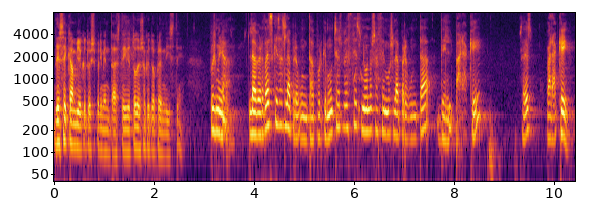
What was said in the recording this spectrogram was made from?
de ese cambio que tú experimentaste y de todo eso que tú aprendiste? Pues mira, la verdad es que esa es la pregunta, porque muchas veces no nos hacemos la pregunta del para qué. ¿Sabes? ¿Para qué?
